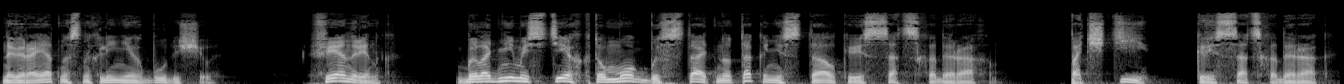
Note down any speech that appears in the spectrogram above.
на вероятностных линиях будущего. Фенринг был одним из тех, кто мог бы стать, но так и не стал Квиссат с Хадерахом. Почти Квиссац-Хадерак,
